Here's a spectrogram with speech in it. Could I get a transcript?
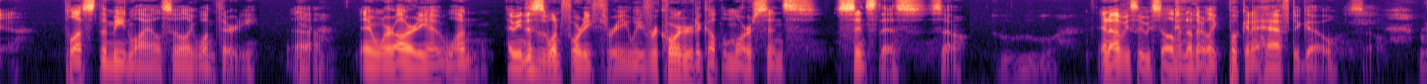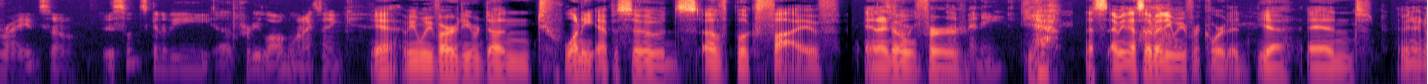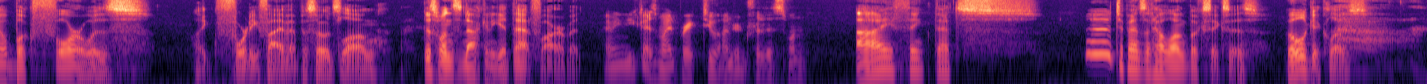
plus the meanwhile, so like 130. Um, and we're already at one. I mean, this is 143. We've recorded a couple more since since this, so Ooh. and obviously we still have another like book and a half to go. So Right. So this one's going to be a pretty long one, I think. yeah, I mean, we've already done 20 episodes of book five, and I know for many. Yeah, that's. I mean, that's how many we've recorded. Yeah, and I mean, I know book four was like forty-five episodes long. This one's not going to get that far, but I mean, you guys might break 200 for this one. I think that's. eh, It depends on how long book six is, but we'll get close.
